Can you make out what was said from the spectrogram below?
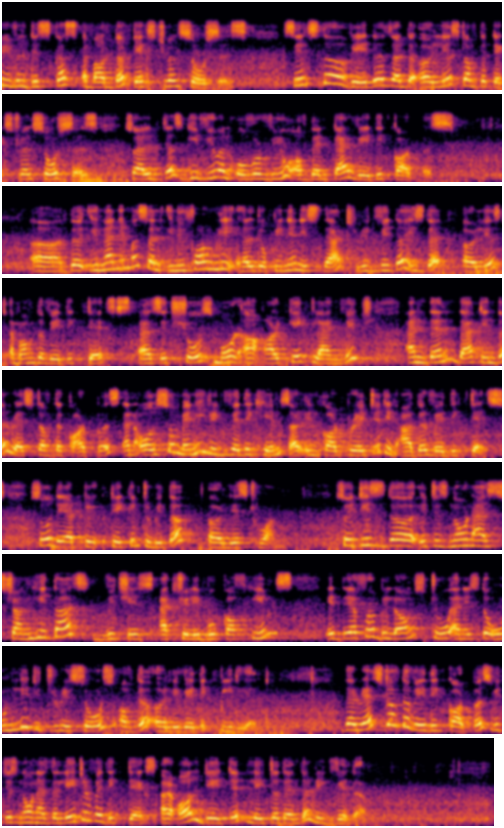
we will discuss about the textual sources. Since the Vedas are the earliest of the textual sources, so I'll just give you an overview of the entire Vedic corpus. Uh, the unanimous and uniformly held opinion is that Rig Veda is the earliest among the Vedic texts as it shows more uh, archaic language and then that in the rest of the corpus and also many Rig Vedic hymns are incorporated in other Vedic texts. So they are taken to be the earliest one. So it is the it is known as Sanghitas, which is actually book of hymns. It therefore belongs to and is the only literary source of the early Vedic period. The rest of the Vedic corpus, which is known as the later Vedic texts, are all dated later than the Rig Veda.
